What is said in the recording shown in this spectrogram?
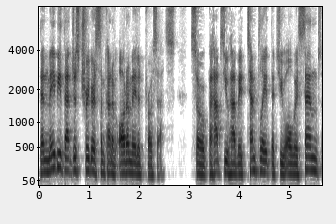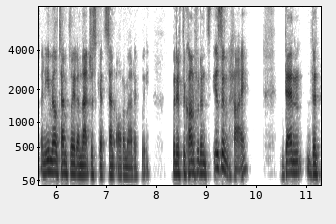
then maybe that just triggers some kind of automated process. So perhaps you have a template that you always send, an email template, and that just gets sent automatically. But if the confidence isn't high, then the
